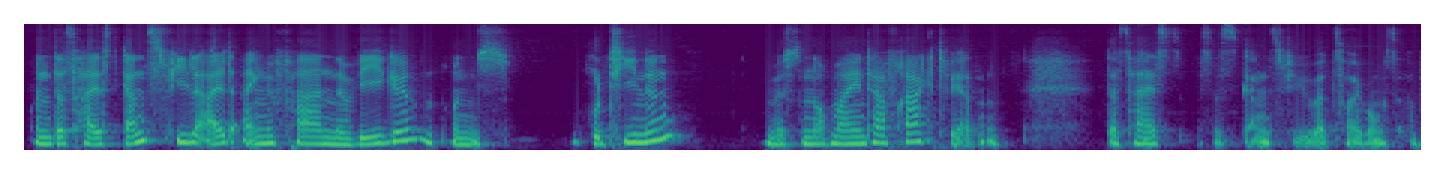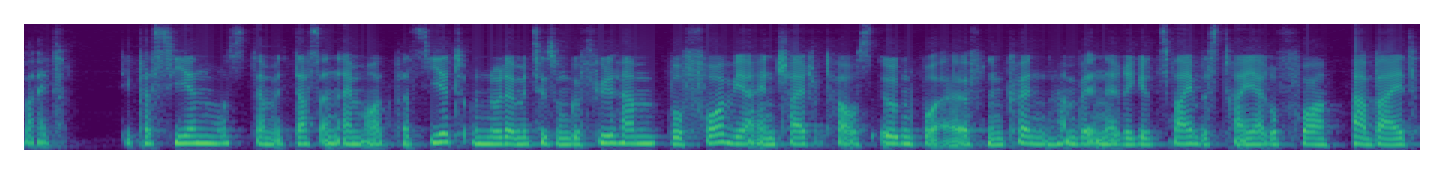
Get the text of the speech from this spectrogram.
Und das heißt, ganz viele alteingefahrene Wege und Routinen müssen nochmal hinterfragt werden. Das heißt, es ist ganz viel Überzeugungsarbeit, die passieren muss, damit das an einem Ort passiert. Und nur damit Sie so ein Gefühl haben, bevor wir ein Childhood House irgendwo eröffnen können, haben wir in der Regel zwei bis drei Jahre Vorarbeit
